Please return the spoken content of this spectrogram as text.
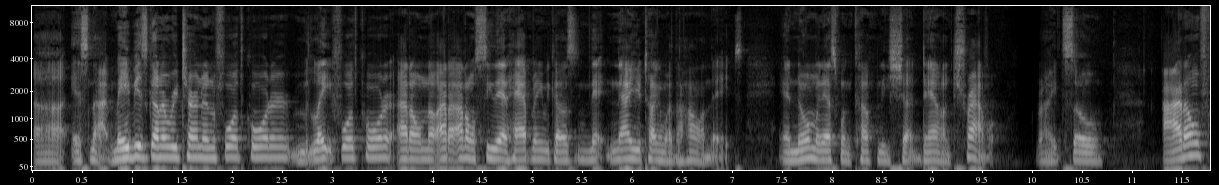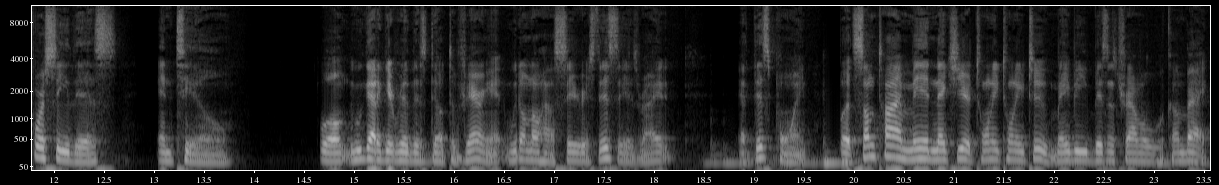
uh, it's not. Maybe it's going to return in the fourth quarter, late fourth quarter. I don't know. I, I don't see that happening because now you're talking about the holidays. And normally that's when companies shut down travel, right? So I don't foresee this until well, we got to get rid of this Delta variant. We don't know how serious this is, right? At this point, but sometime mid next year, 2022, maybe business travel will come back.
